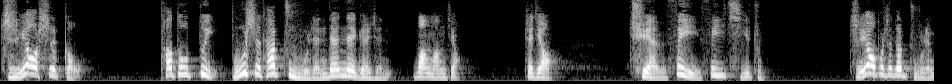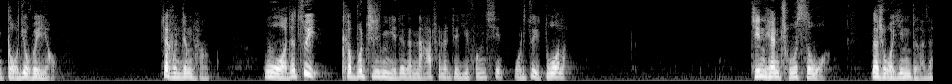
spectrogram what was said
只要是狗，它都对不是它主人的那个人汪汪叫，这叫犬吠非其主。只要不是它主人，狗就会咬。这很正常。我的罪可不止你这个拿出来这一封信，我的罪多了。今天处死我，那是我应得的，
